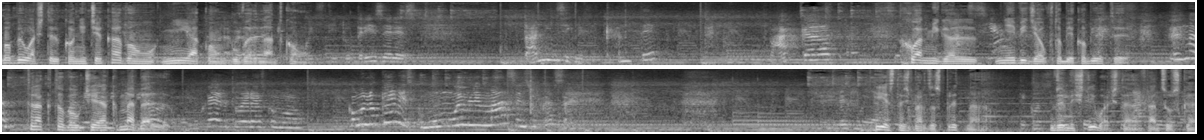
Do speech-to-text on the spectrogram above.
bo byłaś tylko nieciekawą, nijaką guwernantką. Juan Miguel nie widział w tobie kobiety. Traktował cię jak mebel. Como lo que eres, como un mueble más en su casa. Jesteś bardzo sprytna. Wymyśliłaś tę francuskę.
